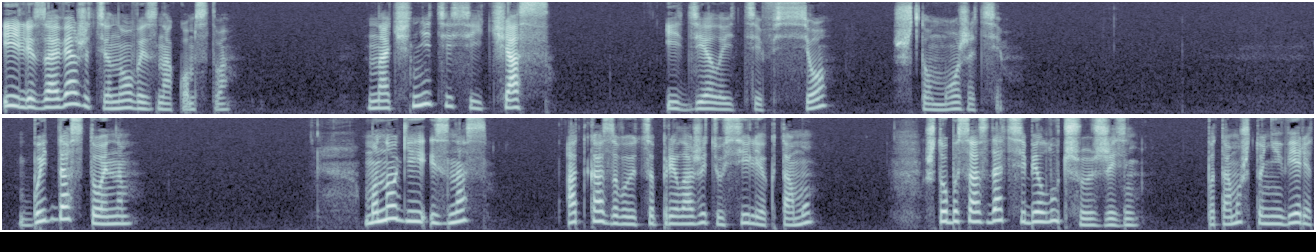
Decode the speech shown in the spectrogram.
или завяжете новые знакомства. Начните сейчас и делайте все, что можете. Быть достойным. Многие из нас отказываются приложить усилия к тому, чтобы создать себе лучшую жизнь, потому что не верят,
